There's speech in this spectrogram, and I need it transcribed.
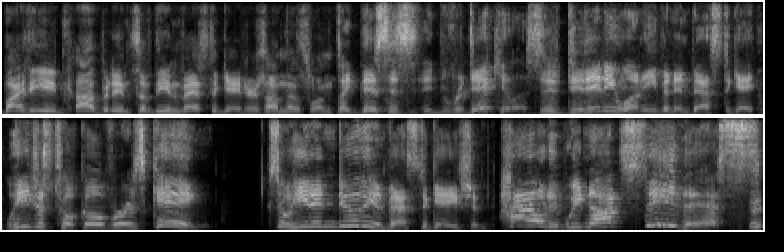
by the incompetence of the investigators on this one. Like this is ridiculous. Did anyone even investigate? Well, he just took over as king. So he didn't do the investigation. How did we not see this?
